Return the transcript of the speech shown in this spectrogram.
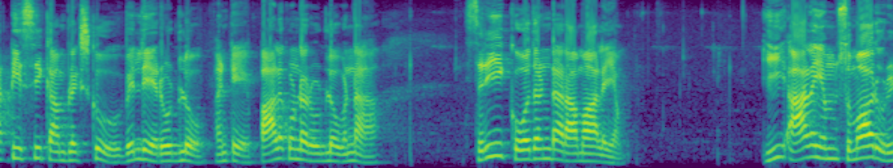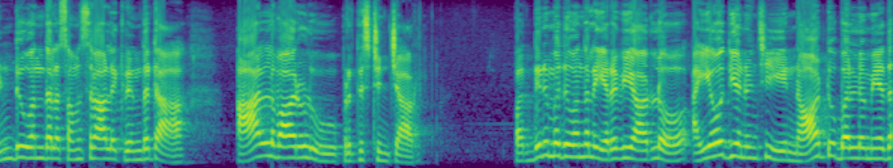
ఆర్టీసీ కాంప్లెక్స్కు వెళ్ళే రోడ్లో అంటే పాలకొండ రోడ్లో ఉన్న శ్రీ కోదండ రామాలయం. ఈ ఆలయం సుమారు రెండు వందల సంవత్సరాల క్రిందట ఆల్వారులు ప్రతిష్ఠించారు. పద్దెనిమిది వందల ఇరవై ఆరులో అయోధ్య నుంచి నాటు బళ్ళు మీద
